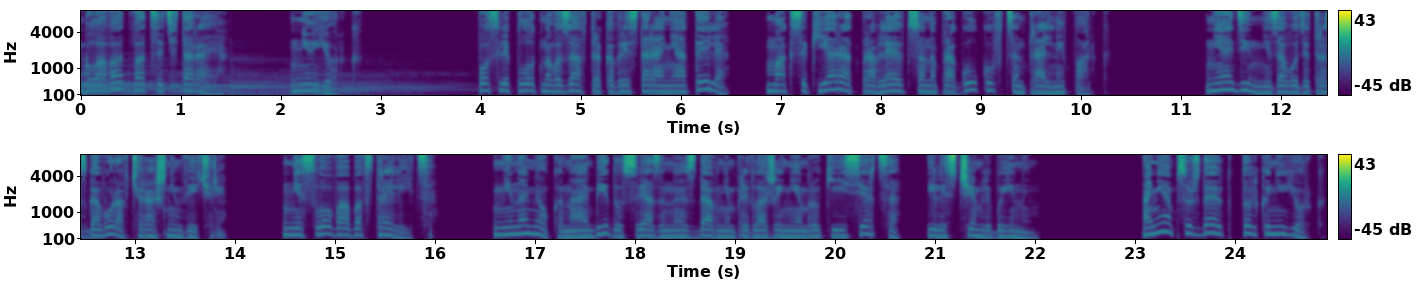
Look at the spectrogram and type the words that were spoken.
Глава 22. Нью-Йорк. После плотного завтрака в ресторане отеля Макс и Кьяра отправляются на прогулку в Центральный парк. Ни один не заводит разговор о вчерашнем вечере. Ни слова об австралийце. Ни намека на обиду, связанную с давним предложением руки и сердца или с чем-либо иным. Они обсуждают только Нью-Йорк,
